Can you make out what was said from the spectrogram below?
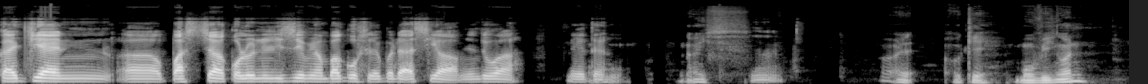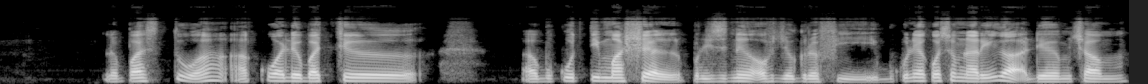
kajian uh, pasca kolonialism yang bagus daripada Asia macam tu lah dia kata. oh, nice. Hmm. Alright. Okay, moving on. Lepas tu ah aku ada baca uh, buku Tim Marshall Prisoner of Geography. Buku ni aku rasa menarik juga. Dia macam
